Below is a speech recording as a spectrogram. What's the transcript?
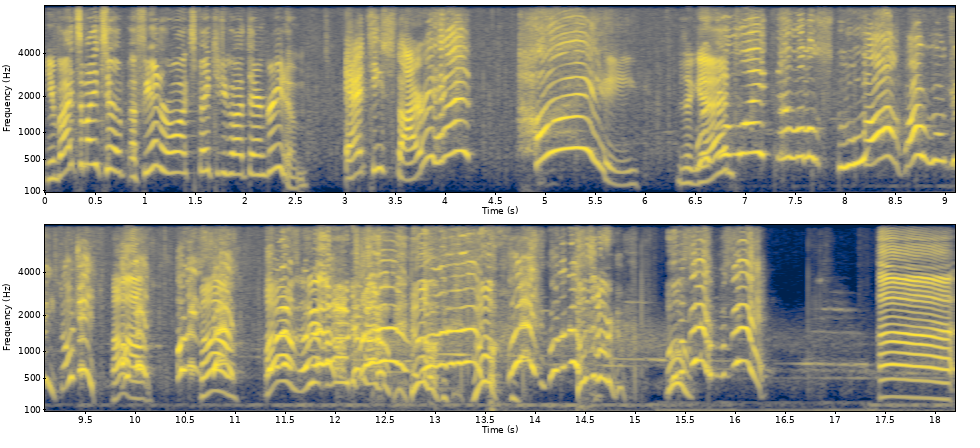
You invite somebody to a, a funeral. I expect you to go out there and greet them. Anti siren head? Hi. Is it good? like a little school? Oh, oh, oh, jeez, oh, jeez, Uh-oh. oh, jeez, oh, jeez, Oh, oh, oh, oh, no, no, no, no, no. Ah, Close the door. What was that? What was that? Uh,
